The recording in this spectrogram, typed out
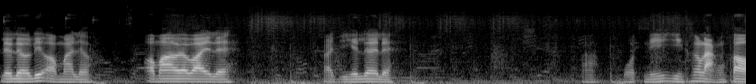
เร็วๆรีบออกมาเร็ว ออกมาไวๆเลยยิงเรื่อยๆเลยหมดนี้ยิงข้างหลังต่อ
